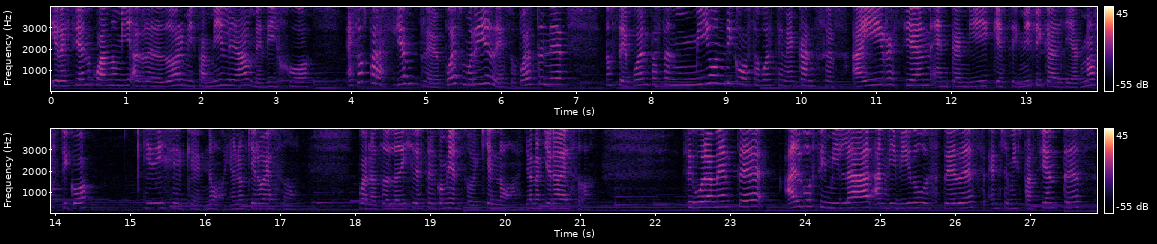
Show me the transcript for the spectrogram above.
Y recién cuando mi alrededor, mi familia me dijo, eso es para siempre, puedes morir de eso, puedes tener, no sé, pueden pasar un millón de cosas, puedes tener cáncer. Ahí recién entendí qué significa el diagnóstico y dije que no, yo no quiero eso. Bueno, eso lo dije desde el comienzo, ¿quién no? Yo no quiero eso. Seguramente algo similar han vivido ustedes entre mis pacientes.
